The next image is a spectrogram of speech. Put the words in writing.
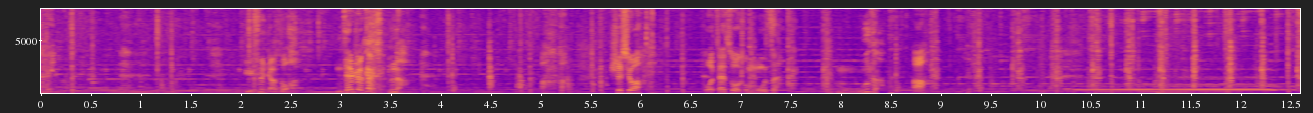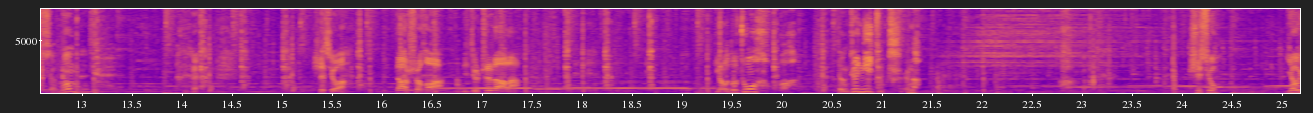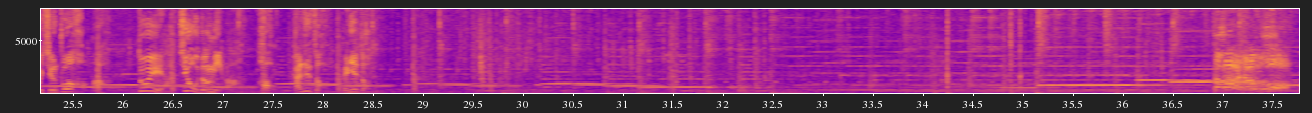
哎，虞顺掌座，你在这干什么呢？啊，师兄，我在做个模子。模子啊？什么模子？师兄啊，到时候啊你就知道了。窑都装好了，等着你主持呢。师兄，窑已经装好了。对呀，就等你了。好，赶紧走，赶紧走。大掌座，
